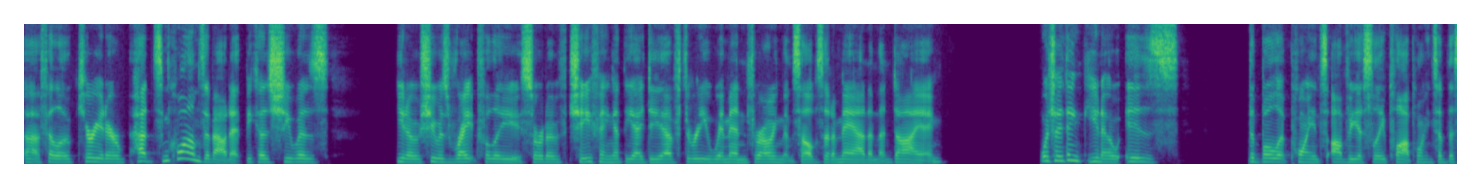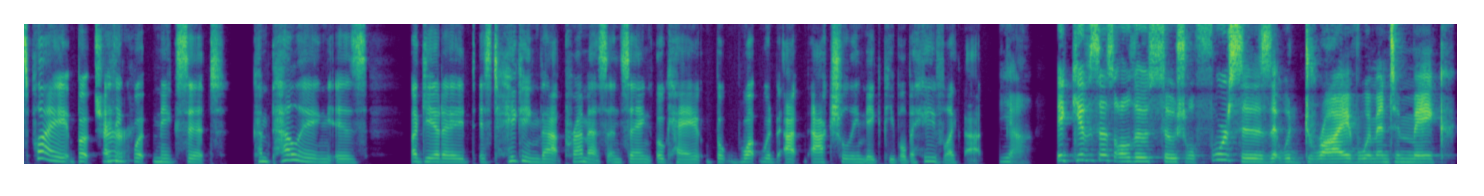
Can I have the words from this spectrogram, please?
uh, fellow curator, had some qualms about it because she was you know, she was rightfully sort of chafing at the idea of three women throwing themselves at a man and then dying, which I think, you know, is the bullet points, obviously, plot points of this play. But I think what makes it compelling is Aguirre is taking that premise and saying, okay, but what would a- actually make people behave like that? Yeah. It gives us all those social forces that would drive women to make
